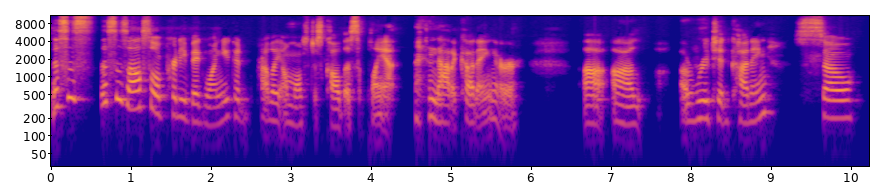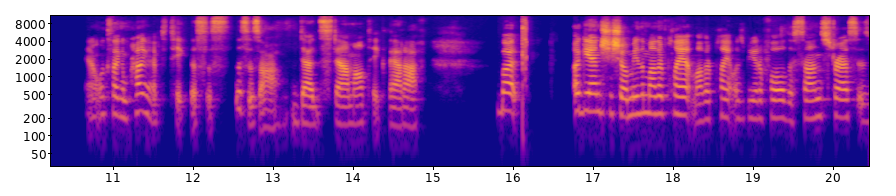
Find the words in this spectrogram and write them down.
This is this is also a pretty big one. You could probably almost just call this a plant, not a cutting or uh, a, a rooted cutting. So and it looks like I'm probably gonna have to take this. This, this is a dead stem. I'll take that off. But again, she showed me the mother plant. Mother plant was beautiful. The sun stress is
